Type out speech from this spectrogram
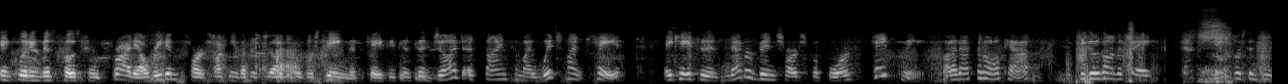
including this post from Friday. I'll read in part talking about the judge overseeing this case. He says, The judge assigned to my witch hunt case, a case that has never been charged before, hates me. A lot of that's in all caps. He goes on to say, That's the person who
